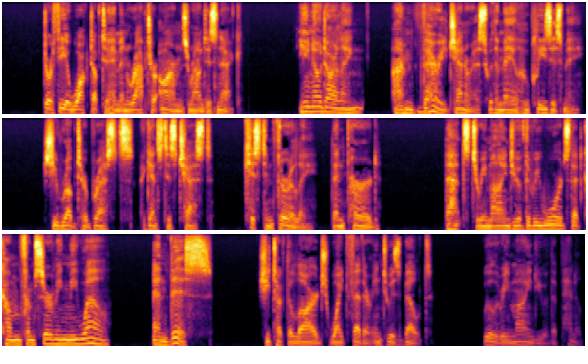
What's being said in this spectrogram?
Dorothea walked up to him and wrapped her arms around his neck. You know, darling, I'm very generous with a male who pleases me. She rubbed her breasts against his chest, kissed him thoroughly, then purred. That's to remind you of the rewards that come from serving me well. And this, she tucked the large white feather into his belt will remind you of the penalty.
